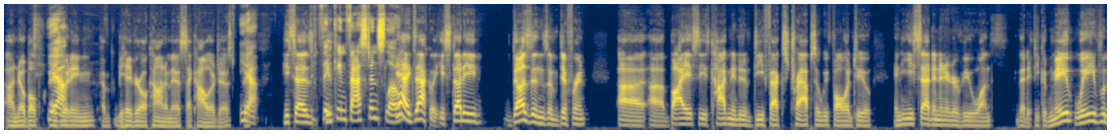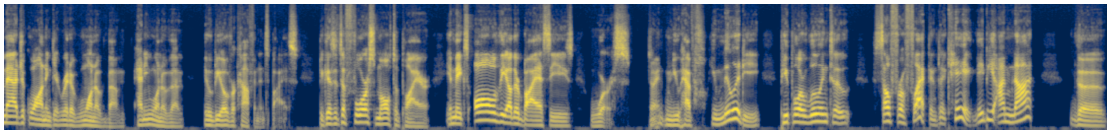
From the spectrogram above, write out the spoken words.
a Nobel Prize-winning yeah. behavioral economist, psychologist. Yeah. He says thinking he, fast and slow. Yeah, exactly. He studied dozens of different uh, uh, biases, cognitive defects, traps that we fall into, and he said in an interview once that if he could ma- wave a magic wand and get rid of one of them, any one of them, it would be overconfidence bias because it's a force multiplier. It makes all the other biases worse. Right? When you have humility, people are willing to self-reflect and think, hey, maybe I'm not the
